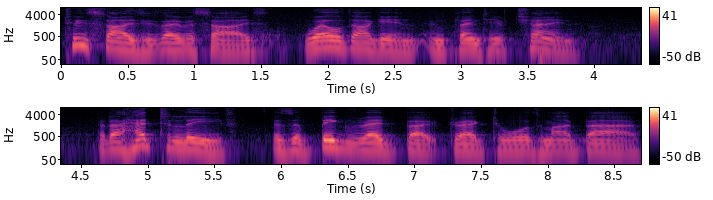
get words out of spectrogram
two sizes oversized, well dug in, and plenty of chain. But I had to leave as a big red boat dragged towards my bow.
